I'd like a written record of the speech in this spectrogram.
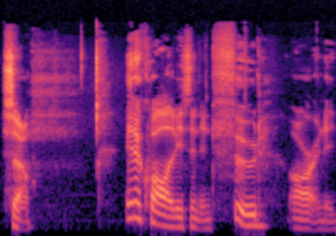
so, inequalities in, in food are in a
